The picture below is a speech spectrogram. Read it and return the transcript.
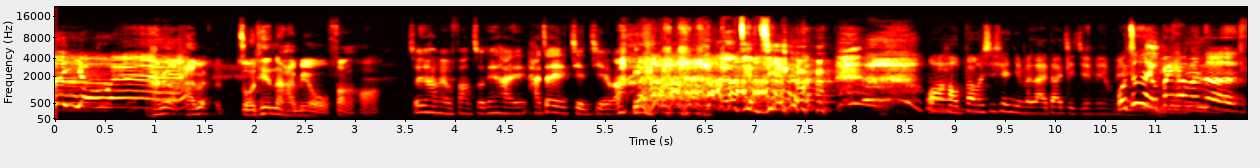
的有哎，还没有，还没，昨天的还没有放哈。昨天还没有放，昨天还还在剪接吧，还要剪接。哇，好棒！谢谢你们来到姐姐妹妹，我真的有被他们的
